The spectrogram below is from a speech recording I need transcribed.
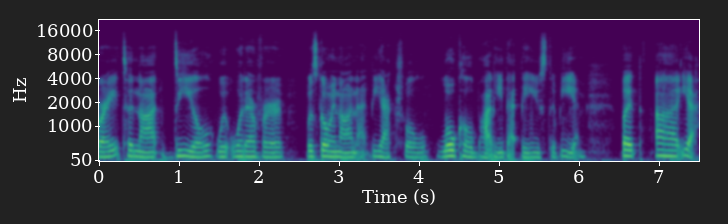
right? To not deal with whatever was going on at the actual local body that they used to be in. But uh yeah,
